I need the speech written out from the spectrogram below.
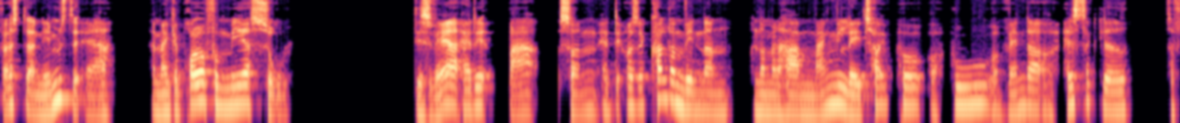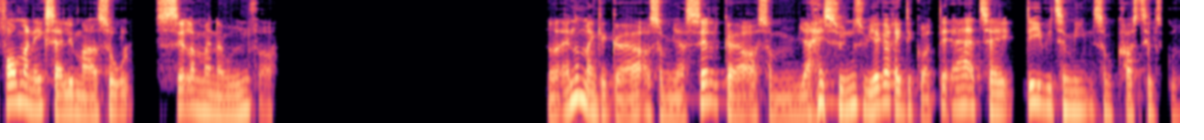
første og nemmeste er, at man kan prøve at få mere sol. Desværre er det bare sådan, at det også er koldt om vinteren, og når man har mange lag tøj på, og hue og vanter og halsterklæde, så får man ikke særlig meget sol, selvom man er udenfor. Noget andet, man kan gøre, og som jeg selv gør, og som jeg synes virker rigtig godt, det er at tage D-vitamin som kosttilskud.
